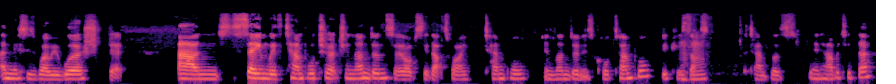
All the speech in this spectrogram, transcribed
And this is where we worship. And same with Temple Church in London. So obviously that's why Temple in London is called Temple because Mhm. that's the Templars inhabited there.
